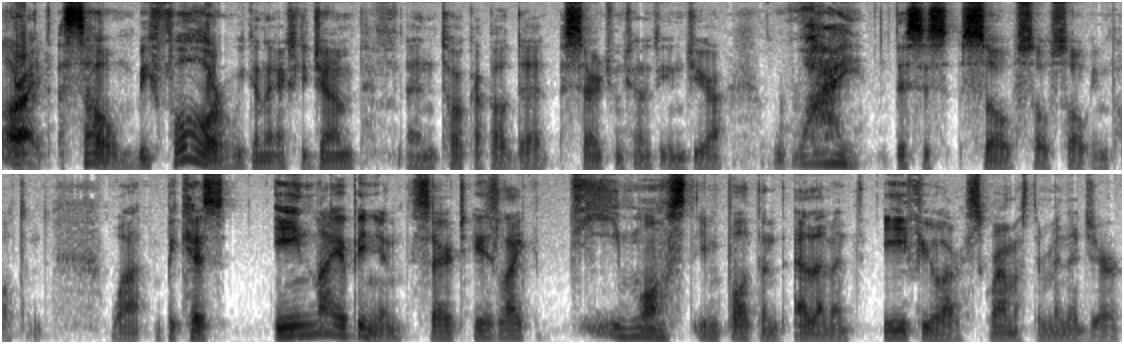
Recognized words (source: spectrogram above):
All right, so before we're gonna actually jump and talk about the search functionality in Jira, why this is so, so, so important? Well, because in my opinion, search is like the most important element if you are Scrum Master Manager,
